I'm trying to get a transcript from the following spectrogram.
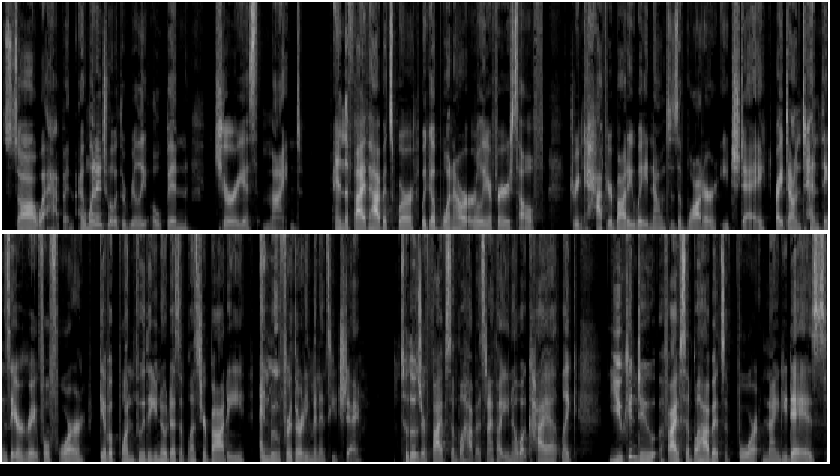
saw what happened? I went into it with a really open, curious mind. And the five habits were wake up one hour earlier for yourself, drink half your body weight in ounces of water each day, write down 10 things that you're grateful for, give up one food that you know doesn't bless your body, and move for 30 minutes each day. So those are five simple habits. And I thought, you know what, Kiah, like you can do five simple habits for 90 days.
